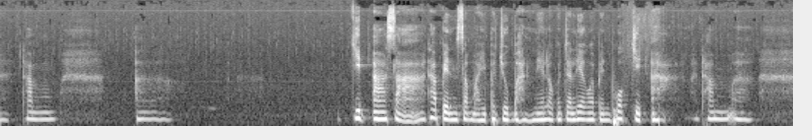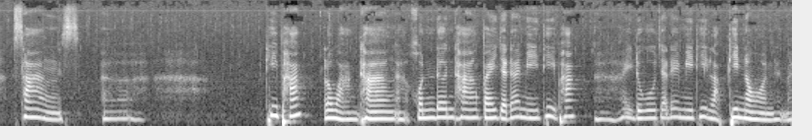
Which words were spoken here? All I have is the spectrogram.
นะทำจิตอาสาถ้าเป็นสมัยปัจจุบันนี้เราก็จะเรียกว่าเป็นพวกจิตอาทำสร้างที่พักระหว่างทางคนเดินทางไปจะได้มีที่พัก ให้ดูจะได้มีที่หลับที่นอนเห็นไหม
